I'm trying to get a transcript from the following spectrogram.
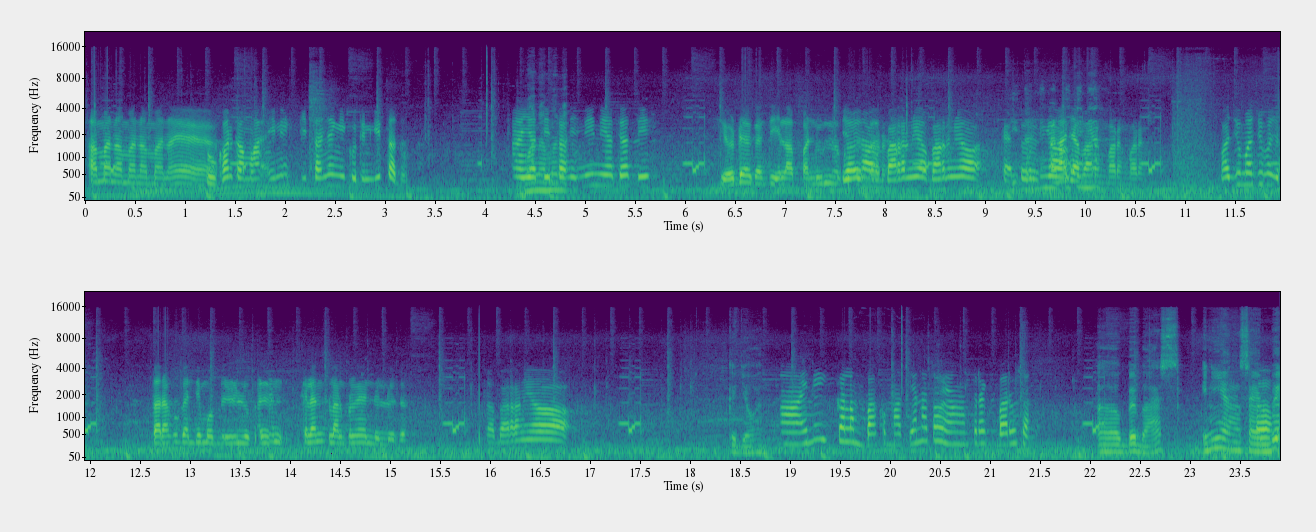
Aman aman aman ya. Tuh kan kamar ini kitanya ngikutin kita tuh. Ya Mana, kita mana? ini nih hati-hati. Ya udah ganti 8 dulu Ya, ya bentar. bareng ya, bareng ya. Kayak Kita turun tinggal aja bareng, bareng, bareng. Maju, maju, maju. Ntar aku ganti mobil dulu. Kalian kalian pelan-pelan dulu tuh. Kita bareng ya. kejauhan. Ah, ini ke lembah kematian atau yang trek barusan? Eh, bebas. Ini yang Eh, saya B,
